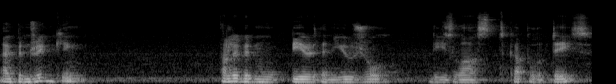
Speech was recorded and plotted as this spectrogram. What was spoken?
I've been drinking a little bit more beer than usual these last couple of days.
